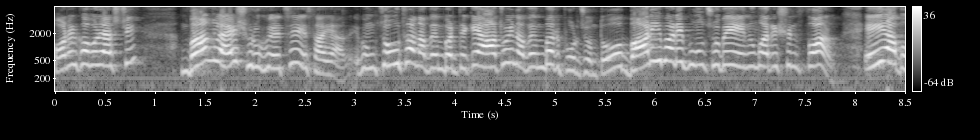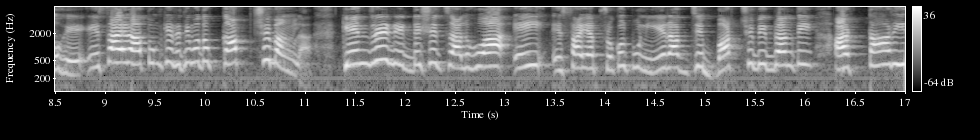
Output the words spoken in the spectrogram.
পরের খবরে আসছি। বাংলায় শুরু হয়েছে এসআইআর এবং চৌঠা নভেম্বর থেকে আটই নভেম্বর পর্যন্ত বাড়ি বাড়ি পৌঁছবে এনুমারেশন ফর্ম এই আবহে এসআইআর আতঙ্কে রীতিমতো কাঁপছে বাংলা। কেন্দ্রের নির্দেশে চালু হওয়া এই এসআইআর প্রকল্প নিয়ে রাজ্যে বাড়ছে বিভ্রান্তি আর তারই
